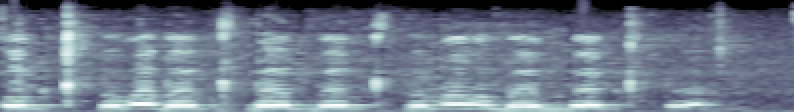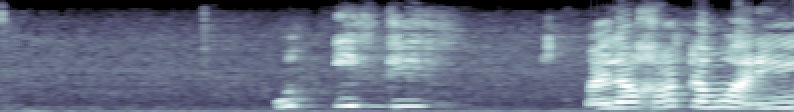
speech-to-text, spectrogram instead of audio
บิ่มบิ่มบิ่มบิ่มบิ่มบิ่มบิ่มบิ่มบิ่มบิ่ม what is this ไปแล้วครับจังหวะนี้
